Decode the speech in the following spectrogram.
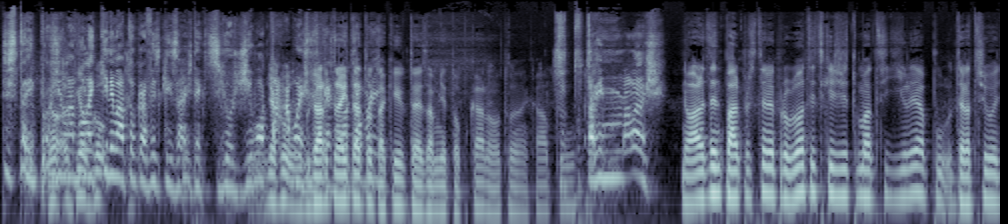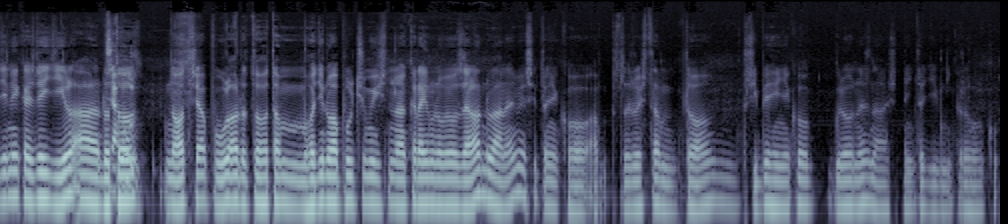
Ty jsi tady prožila, No, vole, jako- kinematografický zážitek svého života. Jako a u Dark Knighta to taky, to je za mě topka, no, to nechápu. Co to tady maleš? No ale ten pán prsten je problematický, že to má tři díly a půl, teda tři hodiny každý díl a do Tři a toho, půl. no tři a půl a do toho tam hodinu a půl čumíš na krajinu Nového Zélandu, já nevím, jestli to někoho a sleduješ tam to příběhy někoho, kdo neznáš, není to divný pro holku.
